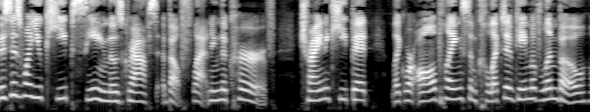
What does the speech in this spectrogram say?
This is why you keep seeing those graphs about flattening the curve, trying to keep it like we're all playing some collective game of limbo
